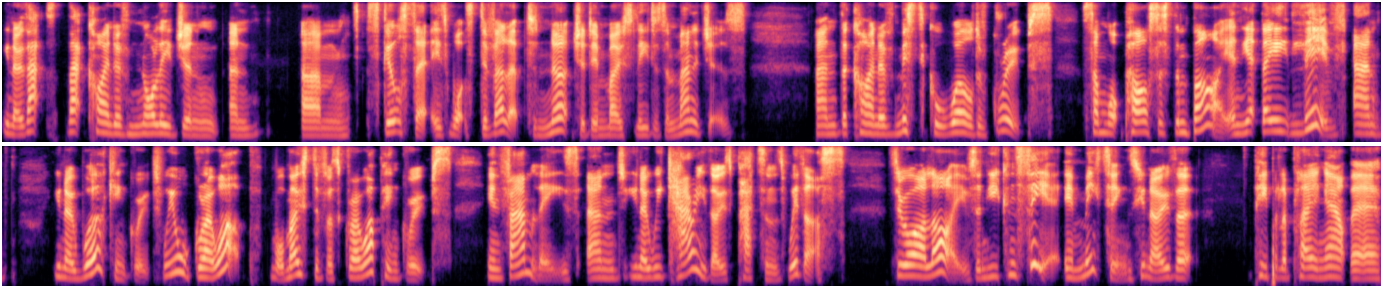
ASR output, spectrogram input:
you know, that that kind of knowledge and and um, skill set is what's developed and nurtured in most leaders and managers. And the kind of mystical world of groups somewhat passes them by, and yet they live and you know work in groups. We all grow up, well, most of us grow up in groups in families and you know we carry those patterns with us through our lives and you can see it in meetings you know that people are playing out their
